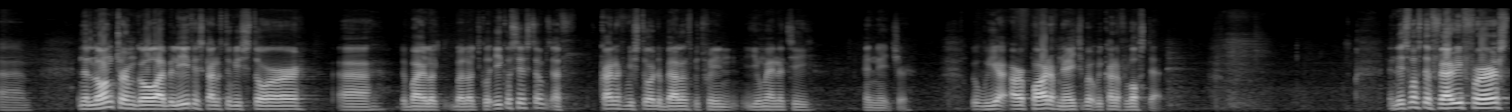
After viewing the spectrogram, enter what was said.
Um, and the long-term goal, I believe, is kind of to restore uh, the biolo biological ecosystems and kind of restore the balance between humanity and nature. We are, part of nature, but we kind of lost that. And this was the very first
